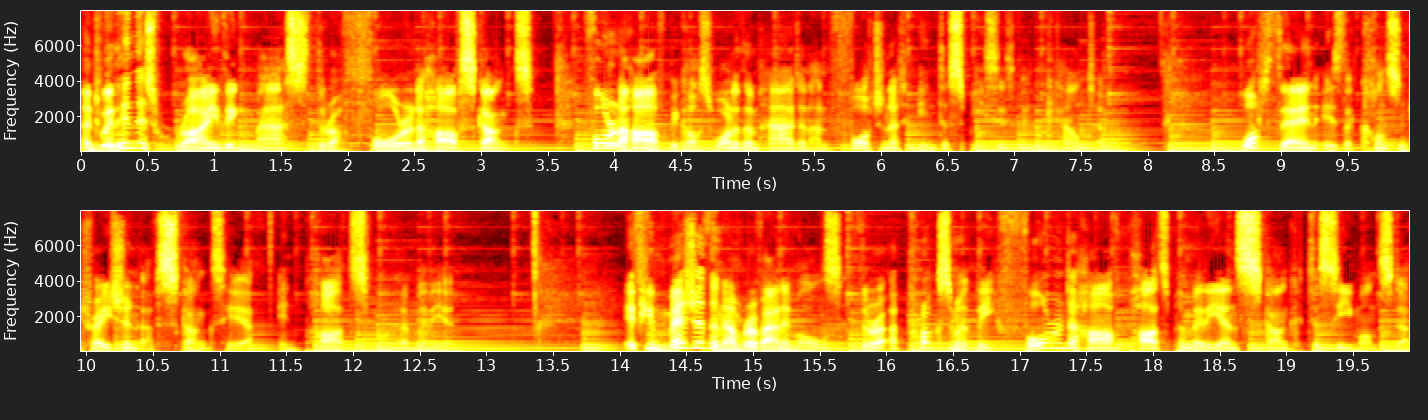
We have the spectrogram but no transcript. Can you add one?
And within this writhing mass, there are four and a half skunks. Four and a half because one of them had an unfortunate interspecies encounter. What then is the concentration of skunks here in parts per million? If you measure the number of animals, there are approximately 4.5 parts per million skunk to sea monster.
